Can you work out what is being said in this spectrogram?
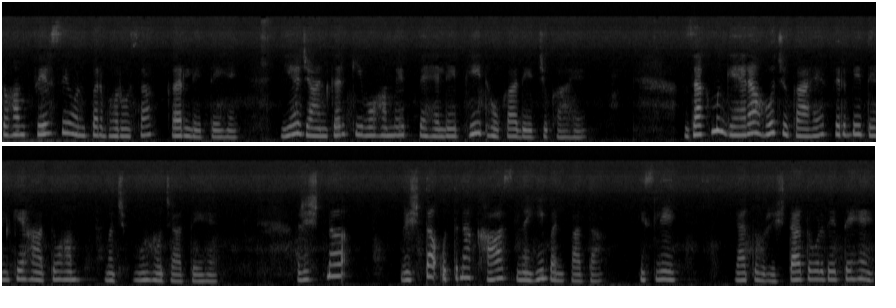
तो हम फिर से उन पर भरोसा कर लेते हैं। यह जानकर कि वो हमें पहले भी धोखा दे चुका है। ज़ख्म गहरा हो चुका है, फिर भी दिल के हाथों हम मजबूर हो जाते हैं। रिश्ता रिश्ता उतना ख़ास नहीं बन पाता, इसलिए या तो रिश्ता तोड़ देते हैं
